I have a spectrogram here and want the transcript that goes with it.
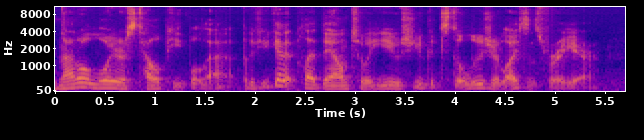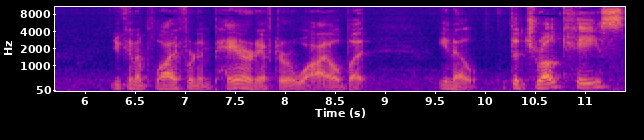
Not all lawyers tell people that, but if you get it pled down to a use, you could still lose your license for a year. You can apply for an impaired after a while, but you know, the drug case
